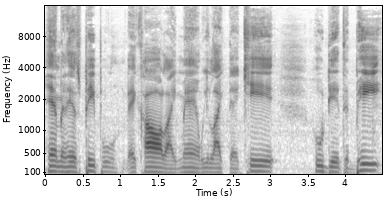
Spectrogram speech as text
him and his people. They call like, man, we like that kid who did the beat.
